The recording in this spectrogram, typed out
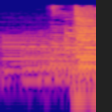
you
